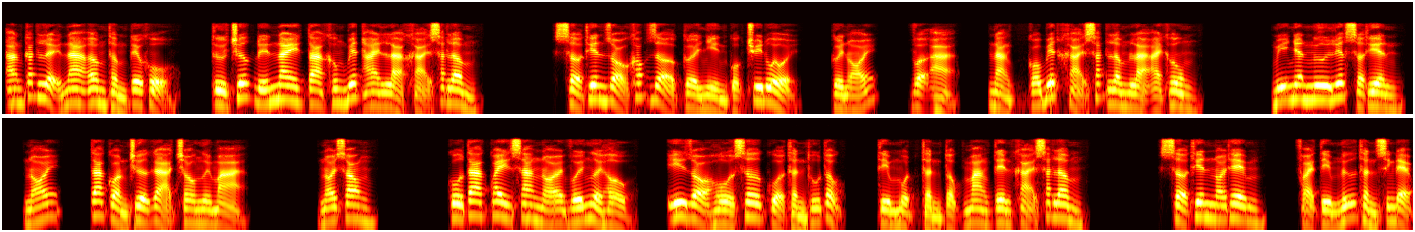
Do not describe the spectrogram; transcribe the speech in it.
An Cắt Lệ Na âm thầm kêu khổ, từ trước đến nay ta không biết ai là khải sát lâm. Sở thiên giỏ khóc dở cười nhìn cuộc truy đuổi, cười nói, vợ à, nàng có biết khải sát lâm là ai không? Mỹ nhân ngư liếc sở thiên, nói, ta còn chưa gả cho ngươi mà. Nói xong, cô ta quay sang nói với người hầu, y dò hồ sơ của thần thú tộc, tìm một thần tộc mang tên khải sát lâm. Sở thiên nói thêm, phải tìm nữ thần xinh đẹp.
